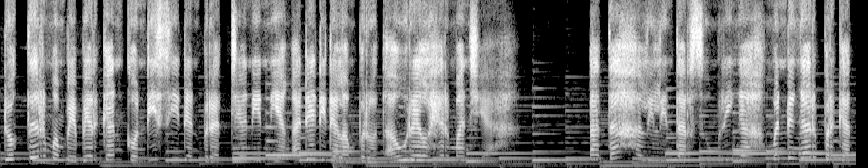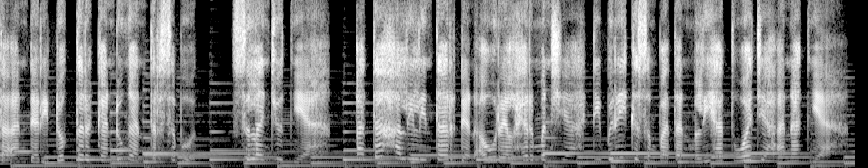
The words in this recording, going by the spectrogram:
Dokter membeberkan kondisi dan berat janin yang ada di dalam perut Aurel Hermansyah. Atta Halilintar sumringah mendengar perkataan dari dokter kandungan tersebut. Selanjutnya, Atta Halilintar dan Aurel Hermansyah diberi kesempatan melihat wajah anaknya.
